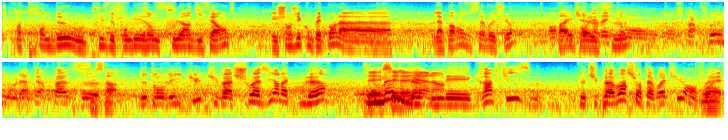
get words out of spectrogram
je crois, 32 ou plus de combinaisons de couleurs différentes et changer complètement la- l'apparence de sa voiture. En Pareil fait, pour les avec feux. ton, ton smartphone ou l'interface de, ça. de ton véhicule, tu vas choisir la couleur ou même c'est le- génial, hein. les graphismes que tu peux avoir sur ta voiture en fait. Ouais.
